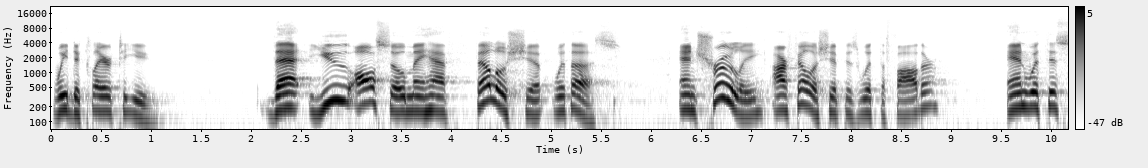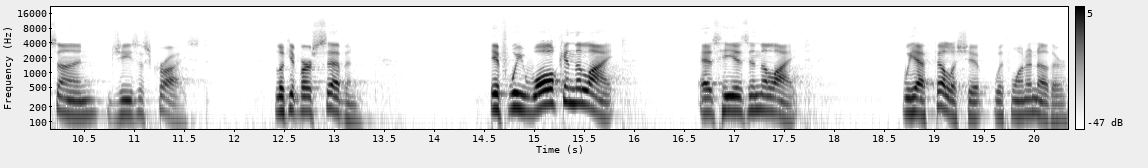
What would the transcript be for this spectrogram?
we declare to you, that you also may have fellowship with us. And truly, our fellowship is with the Father and with His Son, Jesus Christ. Look at verse 7. If we walk in the light as He is in the light, we have fellowship with one another,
